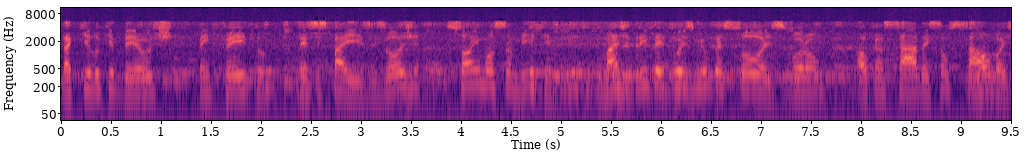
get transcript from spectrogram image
daquilo que Deus tem feito nesses países. Hoje, só em Moçambique, mais de 32 mil pessoas foram alcançadas, são salvas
